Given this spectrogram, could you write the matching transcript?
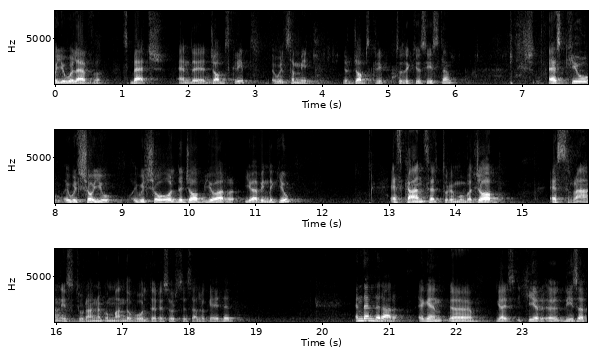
you will have batch and the job script. It will submit your job script to the queue system. squeue, it will show you, it will show all the job you, are, you have in the queue. scancel to remove a job. srun is to run a command of all the resources allocated. And then there are, again, uh, guys, here, uh, these are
